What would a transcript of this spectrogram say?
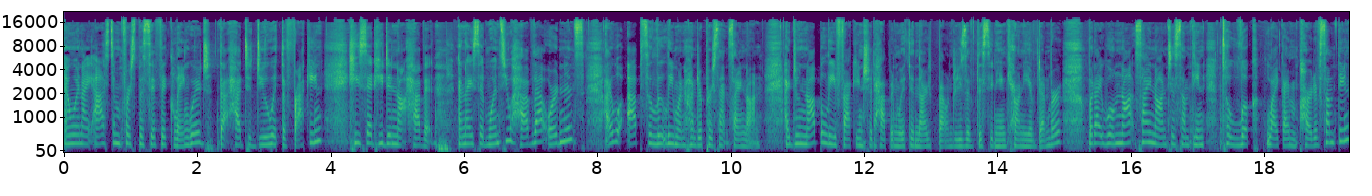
And when I asked him for specific language that had to do with the fracking, he said he did not have it. And I said, once you have that ordinance, I will absolutely 100% sign on. I do not believe fracking should happen within our boundaries of the city and county of Denver, but I will not sign on to something to look like I'm part of something.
